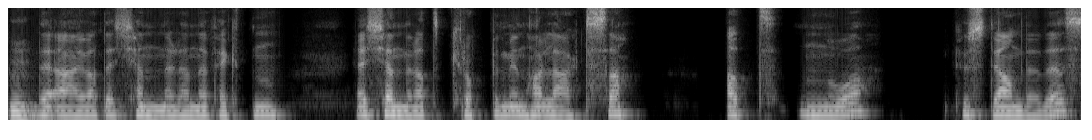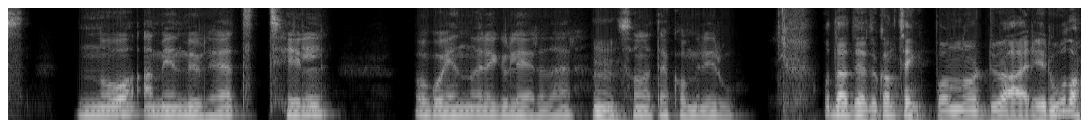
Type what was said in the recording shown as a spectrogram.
Mm. Det er jo at jeg kjenner den effekten. Jeg kjenner at kroppen min har lært seg at nå puster jeg annerledes. Nå er min mulighet til å gå inn og regulere det her, mm. sånn at jeg kommer i ro. Og det er det du kan tenke på når du er i ro, da.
